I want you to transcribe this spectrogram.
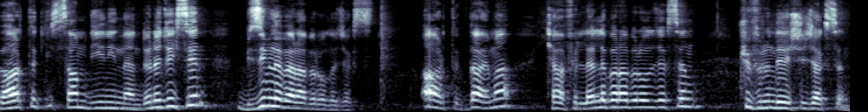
ve artık İslam dininden döneceksin. Bizimle beraber olacaksın. Artık daima kafirlerle beraber olacaksın. Küfründe yaşayacaksın.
